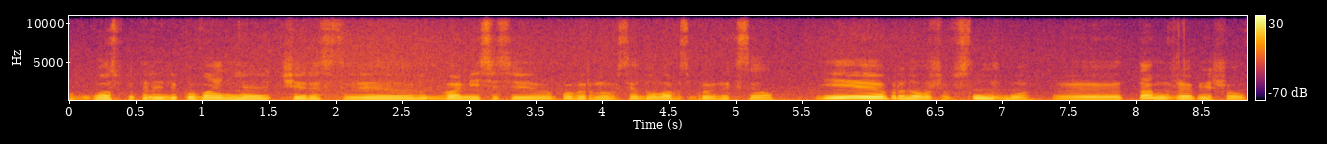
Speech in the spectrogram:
в госпіталі лікування. Через е, два місяці повернувся до лав Збройних сил і продовжив службу. Там вже пішов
